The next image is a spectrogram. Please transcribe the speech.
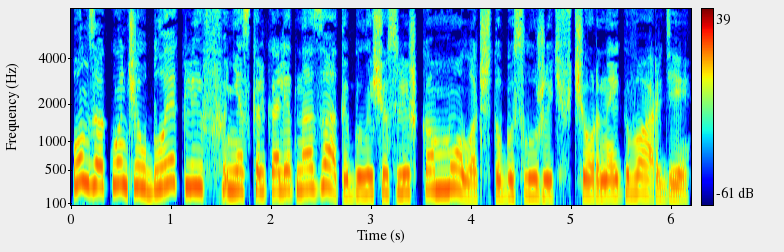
Он закончил Блэклиф несколько лет назад и был еще слишком молод, чтобы служить в Черной гвардии,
